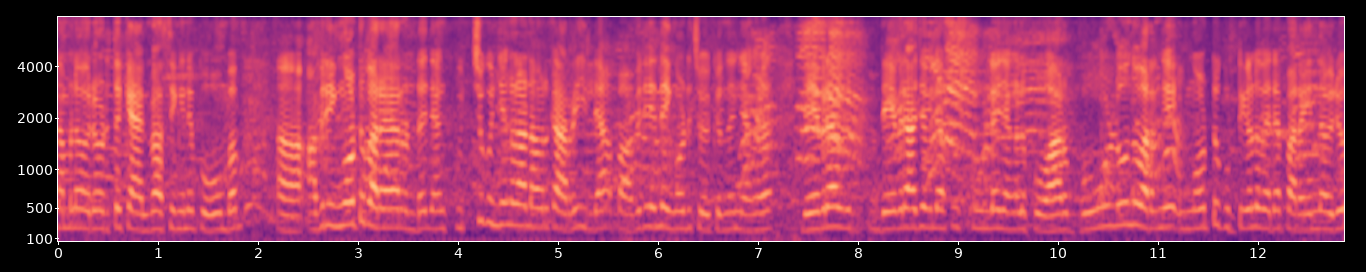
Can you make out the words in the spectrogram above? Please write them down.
നമ്മൾ ഓരോരുത്തർ ക്യാൻവാസിങ്ങിന് പോകുമ്പം അവരിങ്ങോട്ട് പറയാറുണ്ട്. ഞാൻ കൊച്ചു കുഞ്ഞുങ്ങളാണ് അവർക്ക് അറിയില്ല. അപ്പോൾ അവർ തന്നെ ഇങ്ങോട്ട് ചോദിക്കുന്നത് ഞങ്ങൾ ദേവരാ ദേവരാജ വിലാസ സ്കൂളിലെ ഞങ്ങൾ പോവാറ് പോവുള്ളൂ എന്ന് പറഞ്ഞ് ഇങ്ങോട്ട് കുട്ടികൾ വരെ പറയുന്ന ഒരു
